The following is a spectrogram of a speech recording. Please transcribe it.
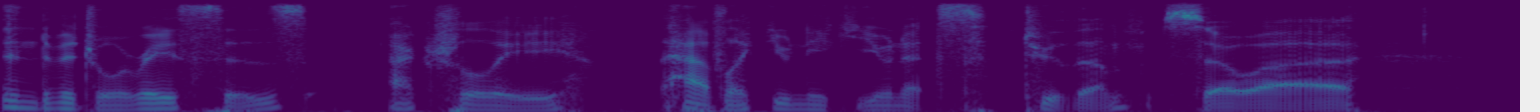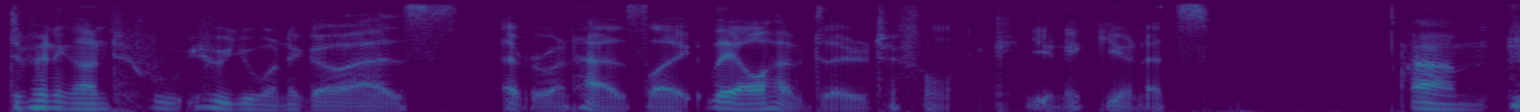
individual races actually have like unique units to them. So uh, depending on who, who you want to go as, everyone has like they all have their different like unique units. Um,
